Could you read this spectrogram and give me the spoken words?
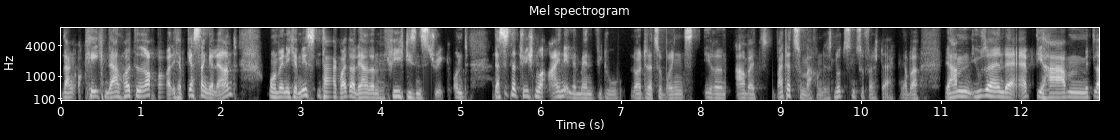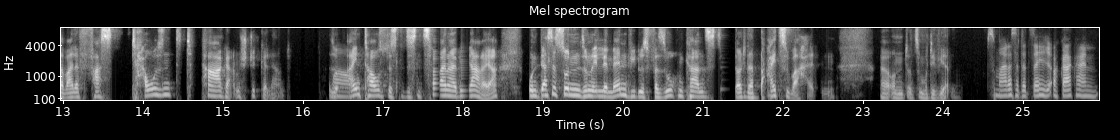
sagen, okay, ich lerne heute noch, weil ich habe gestern gelernt und wenn ich am nächsten Tag weiter lerne, dann kriege ich diesen Streak. Und das ist natürlich nur ein Element, wie du Leute dazu bringst, ihre Arbeit weiterzumachen, das Nutzen zu verstärken. Aber wir haben User in der App, die haben mittlerweile fast 1000 Tage am Stück gelernt. Also wow. 1000, das, das, sind zweieinhalb Jahre, ja. Und das ist so ein, so ein Element, wie du es versuchen kannst, Leute dabei zu behalten äh, und, und zu motivieren. Zumal das ja tatsächlich auch gar kein,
